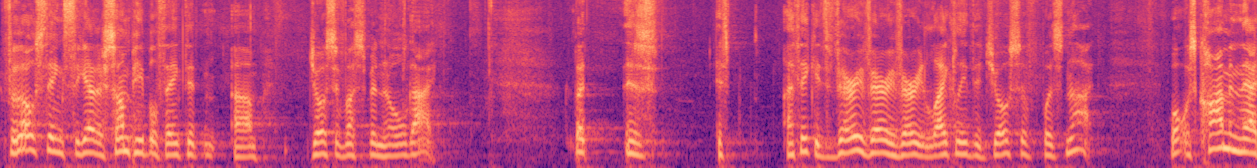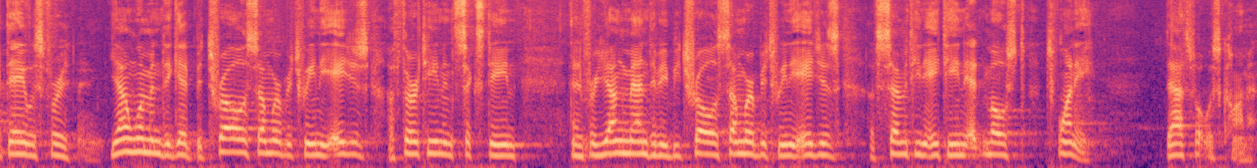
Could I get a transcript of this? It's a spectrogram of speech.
For those things together, some people think that um, Joseph must have been an old guy. But it's, I think it's very, very, very likely that Joseph was not. What was common that day was for young women to get betrothed somewhere between the ages of 13 and 16, and for young men to be betrothed somewhere between the ages of 17, 18, at most 20. That's what was common.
